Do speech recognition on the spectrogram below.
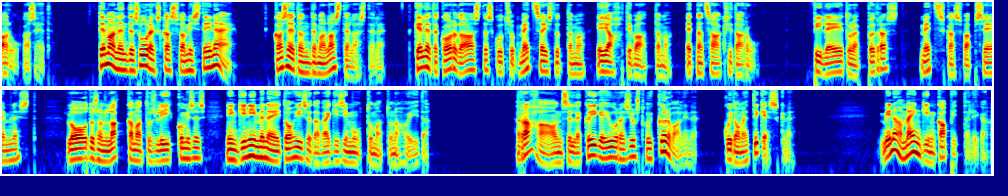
arukased. tema nende suureks kasvamist ei näe. kased on tema lastelastele kelle ta kord aastas kutsub metsa istutama ja jahti vaatama, et nad saaksid aru. filee tuleb põdrast, mets kasvab seemnest, loodus on lakkamatus liikumises ning inimene ei tohi seda vägisi muutumatuna hoida. raha on selle kõige juures justkui kõrvaline, kuid ometi keskne. mina mängin kapitaliga,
